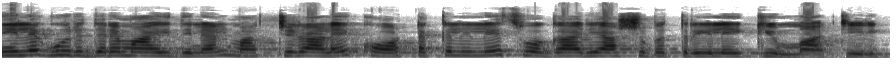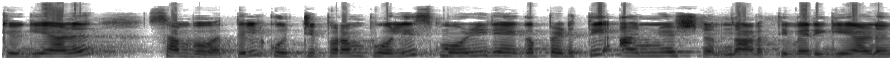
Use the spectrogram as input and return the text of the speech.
നില ഗുരുതരമായതിനാൽ മറ്റൊരാളെ കോട്ടക്കലിലെ സ്വകാര്യ ആശുപത്രിയിലേക്കും മാറ്റിയിരിക്കുകയാണ്. സംഭവത്തിൽ കുറ്റിപ്പുറം പോലീസ് മൊഴി രേഖപ്പെടുത്തി അന്വേഷണം നടത്തിവരികയാണ്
